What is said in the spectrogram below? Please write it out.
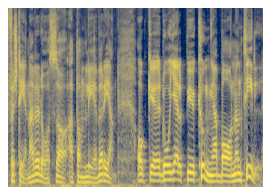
förstenade då så att de lever igen. Och eh, då hjälper ju kungabarnen till.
